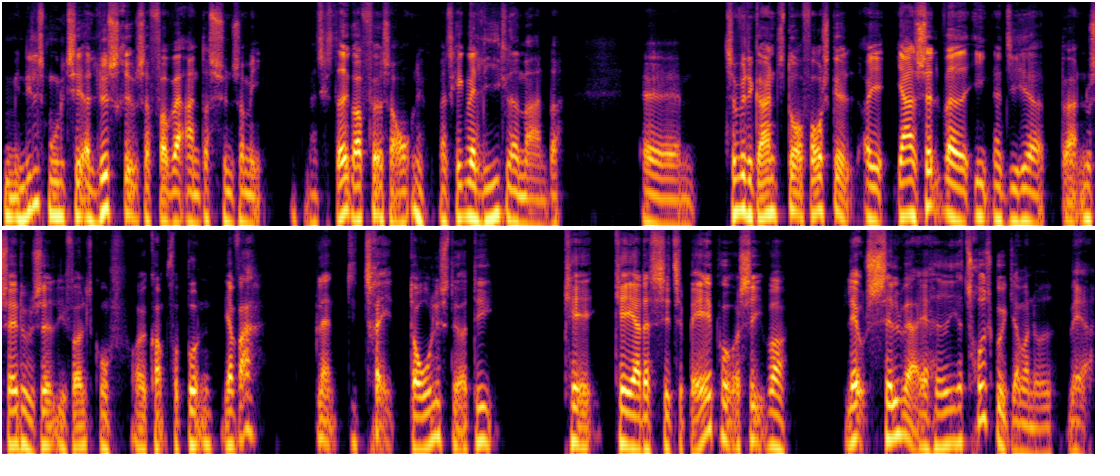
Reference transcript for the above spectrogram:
dem en lille smule til at løsrive sig for, hvad andre synes om en. Man skal stadig opføre sig ordentligt. Man skal ikke være ligeglad med andre. Øh, så vil det gøre en stor forskel. Og jeg, jeg har selv været en af de her børn. Nu sagde du jo selv i folkeskolen, og jeg kom fra bunden. Jeg var blandt de tre dårligste, og det kan, kan jeg da se tilbage på og se, hvor lavt selvværd jeg havde. Jeg troede sgu ikke, jeg var noget værd.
